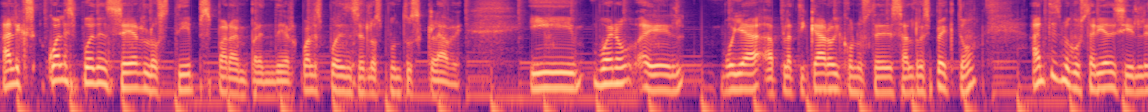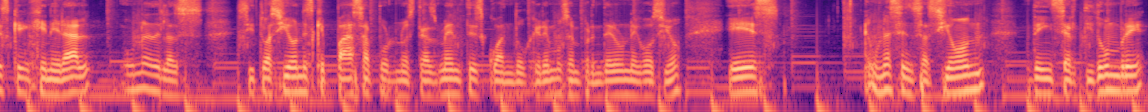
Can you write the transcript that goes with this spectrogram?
Alex, ¿cuáles pueden ser los tips para emprender? ¿Cuáles pueden ser los puntos clave? Y bueno, eh, voy a, platicar hoy con ustedes al respecto. Antes me gustaría decirles que en general una de las situaciones que pasa por nuestras mentes cuando queremos emprender un negocio es una sensación de incertidumbre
